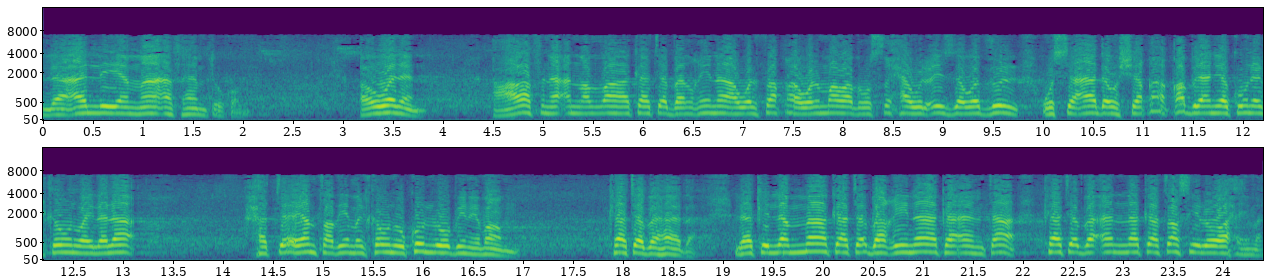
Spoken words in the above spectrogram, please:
لعلي ما أفهمتكم. أولا عرفنا أن الله كتب الغنى والفقر والمرض والصحة والعزة والذل والسعادة والشقاء قبل أن يكون الكون وإلا لا حتى ينتظم الكون كله بنظام. كتب هذا. لكن لما كتب غناك أنت كتب أنك تصل رحمك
